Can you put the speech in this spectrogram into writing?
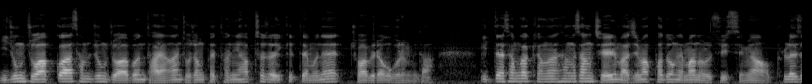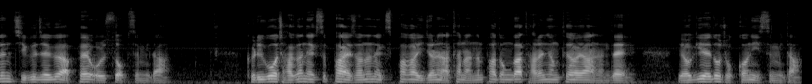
이중 조합과 삼중 조합은 다양한 조정 패턴이 합쳐져 있기 때문에 조합이라고 부릅니다. 이때 삼각형은 항상 제일 마지막 파동에만 올 수 있으며 플랫은 지그재그 앞에 올 수 없습니다. 그리고 작은 X파에서는 X파가 이전에 나타나는 파동과 다른 형태여야 하는데 여기에도 조건이 있습니다.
